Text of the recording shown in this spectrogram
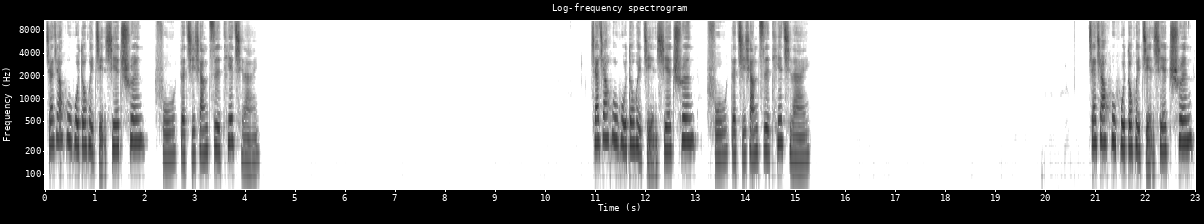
家家户户都会剪些春福的吉祥字贴起来。家家户户都会剪些春福的吉祥字贴起来。家家户户都会剪些春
